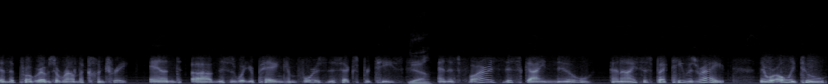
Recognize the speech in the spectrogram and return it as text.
and the programs around the country. And uh, this is what you're paying him for is this expertise. yeah. And as far as this guy knew, and I suspect he was right, there were only two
